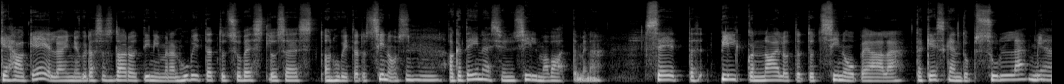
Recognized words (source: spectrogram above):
kehakeel on ju, kuidas sa saad aru, et inimene on huvitatud su vestlusest, on huvitatud sinust mm, -hmm. aga teine asi on ju silma vaatamine see, et ta, pilk on naelutatud sinu peale, ta keskendub sulle, mitte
